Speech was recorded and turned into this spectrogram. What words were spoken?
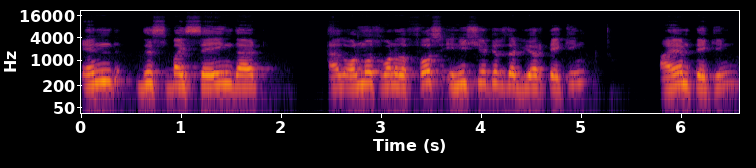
end this by saying that as almost one of the first initiatives that we are taking i am taking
